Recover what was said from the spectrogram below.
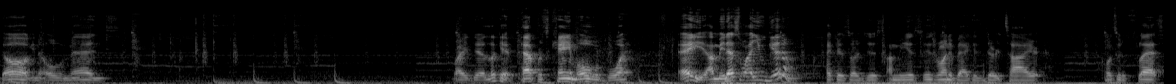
dog in the old Maddens. Right there. Look at Peppers came over, boy. Hey, I mean that's why you get him. Packers are just, I mean, his, his running back is dirt tired. Going to the flats.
